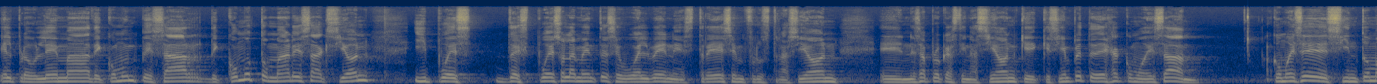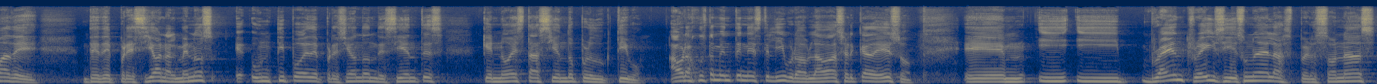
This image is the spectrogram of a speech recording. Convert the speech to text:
el problema, de cómo empezar, de cómo tomar esa acción y pues después solamente se vuelve en estrés, en frustración, en esa procrastinación que, siempre te deja como esa, como ese síntoma de, de depresión, al menos eh, un tipo de depresión donde sientes que no estás siendo productivo. Ahora, justamente en este libro hablaba acerca de eso. Em, y, Brian Tracy es una de las personas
